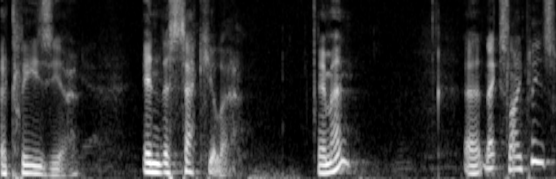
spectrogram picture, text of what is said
ecclesia in the secular. Amen? Uh, next slide, please.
